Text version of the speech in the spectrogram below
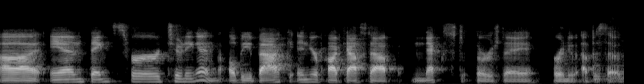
Uh, and thanks for tuning in. I'll be back in your podcast app next Thursday for a new episode.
